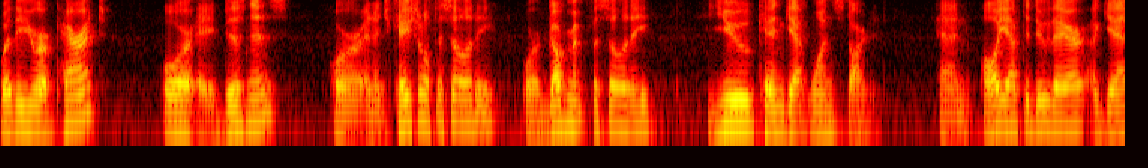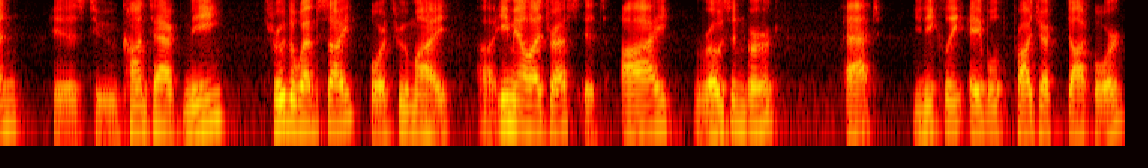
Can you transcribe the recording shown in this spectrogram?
whether you're a parent or a business or an educational facility or a government facility, you can get one started. And all you have to do there, again, is to contact me through the website or through my uh, email address. It's i rosenberg at uniquelyabledproject.org.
